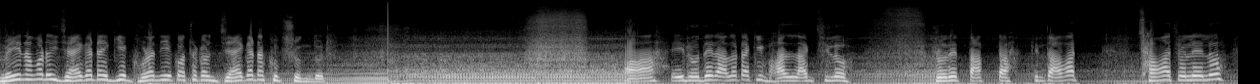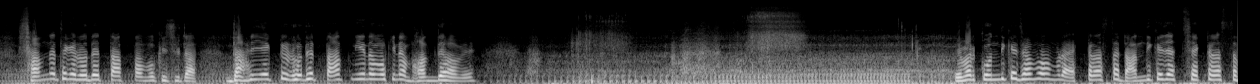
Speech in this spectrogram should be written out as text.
মেন আমার ওই জায়গাটায় গিয়ে ঘোরা নিয়ে কথা, কারণ জায়গাটা খুব সুন্দর। আহ, এই রোদের আলোটা কি ভালো লাগছিল? রোদের তাপটা। কিন্তু আবার ছামা চলে এলো। সামনে থেকে রোদের তাপ পাবো কিছুটা। দাঁড়িয়ে একটু রোদের তাপ নিয়ে নেব কিনা ভাবতে হবে। এবার কোন দিকে যাব আমরা? একটা রাস্তা ডান দিকে যাচ্ছে, একটা রাস্তা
